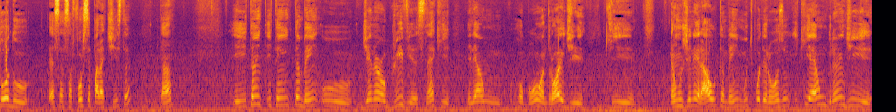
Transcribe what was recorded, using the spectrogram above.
todo essa, essa força separatista, tá? E tem, e tem também o General Grievous, né, que ele é um robô, um androide que é um general também muito poderoso e que é um grande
